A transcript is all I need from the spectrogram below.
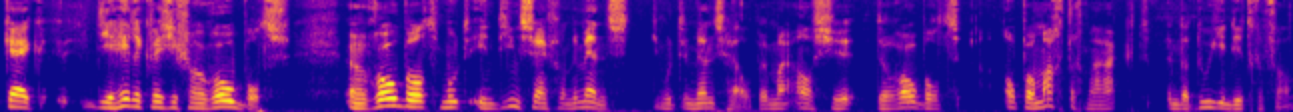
Kijk, die hele kwestie van robots. Een robot moet in dienst zijn van de mens. Die moet de mens helpen. Maar als je de robot oppermachtig maakt, en dat doe je in dit geval,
